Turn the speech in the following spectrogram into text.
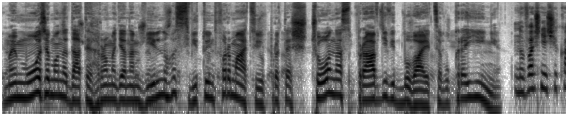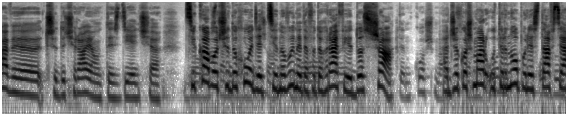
Ми можемо надати громадянам вільного світу інформацію про те, що насправді відбувається в Україні. Ну, ciekawie, czy docierają te zdjęcia. do Цікаво, чи доходять ці новини та фотографії до США. Адже кошмар у Тернополі стався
